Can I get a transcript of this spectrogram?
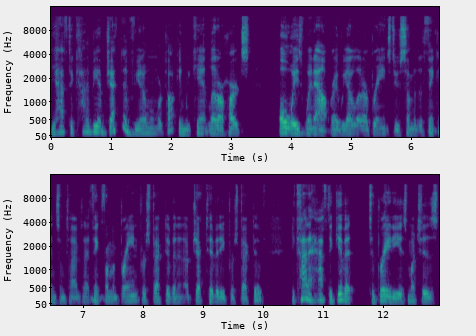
you have to kind of be objective, you know, when we're talking. We can't let our hearts always win out, right? We got to let our brains do some of the thinking sometimes. And I think from a brain perspective and an objectivity perspective, you kind of have to give it to Brady as much as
